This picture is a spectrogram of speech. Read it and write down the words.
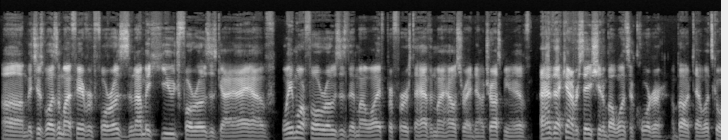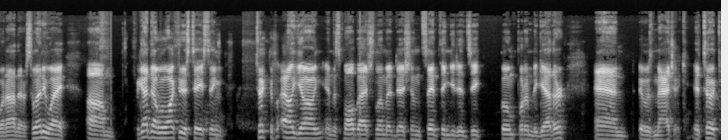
Um, it just wasn't my favorite Four Roses, and I'm a huge Four Roses guy. I have way more Four Roses than my wife prefers to have in my house right now. Trust me, I have. I have that conversation about once a quarter about uh, what's going on there. So anyway, um, we got done. We walked through this tasting. Took the Al Young in the small batch limited edition. Same thing you did, Zeke. Boom, put them together, and it was magic. It took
